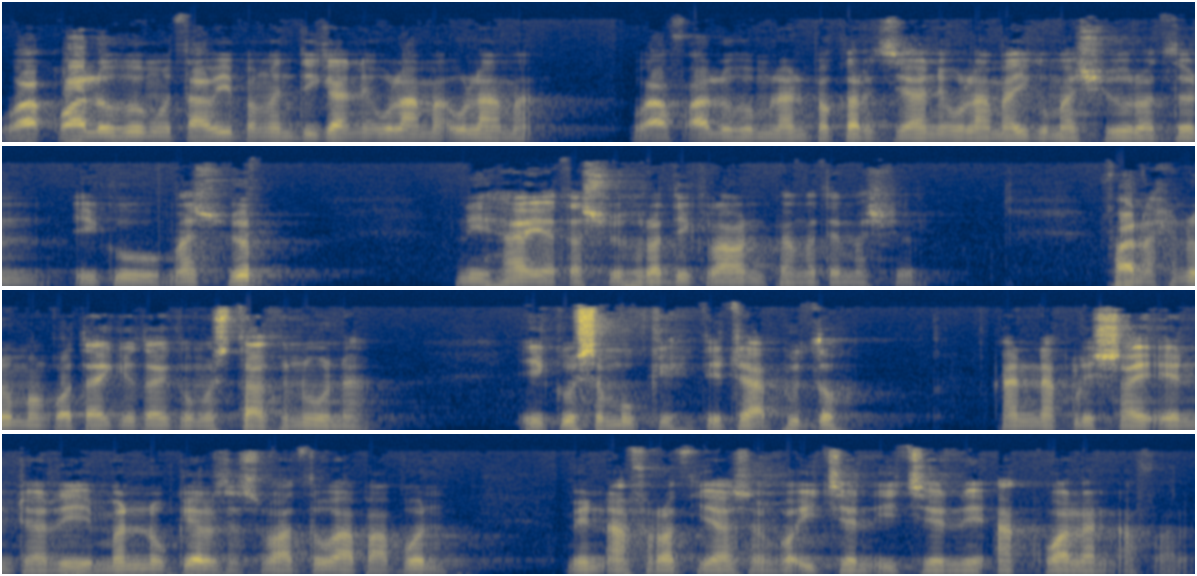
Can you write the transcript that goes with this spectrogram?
Wa aqwaluhum utawi pengendikane ulama-ulama. Wa af'aluhum lan pekerjaan ulama iku masyhuratun iku masyhur. Nihayat asyuhrati kelawan banget masyhur. Fanahnu mengkotai kita iku mustaghnuna iku semugih tidak butuh. Anak lisain dari menukil sesuatu apa pun min afrodya sangka ijen-ijene akwalan afal.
